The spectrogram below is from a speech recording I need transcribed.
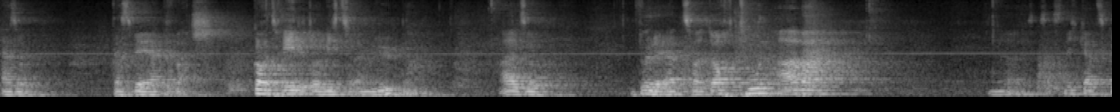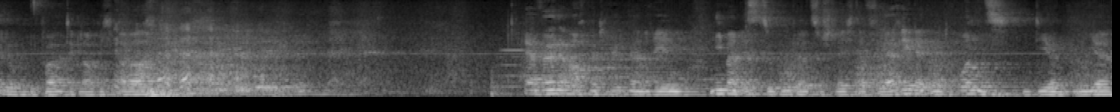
also, das wäre ja Quatsch. Gott redet doch nicht zu einem Lügner. Also würde er zwar doch tun, aber ja, das ist nicht ganz gelungen, die Pointe, glaube ich, aber er würde auch mit Lügnern reden. Niemand ist zu gut oder zu schlecht dafür. Er redet mit uns, mit dir und mir,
